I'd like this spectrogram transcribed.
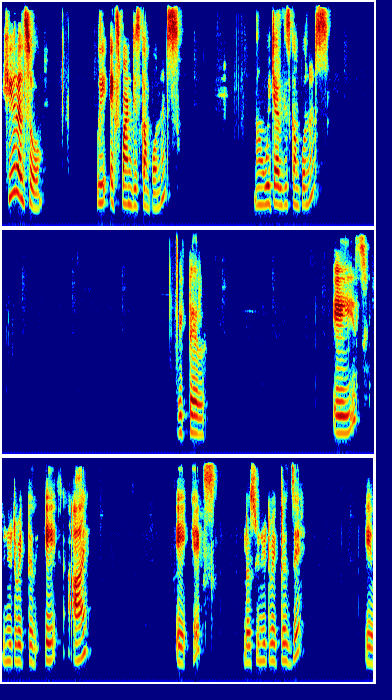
Here also we expand these components. Now which are these components? Vector A is unit vector A I A X plus unit vector J ay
